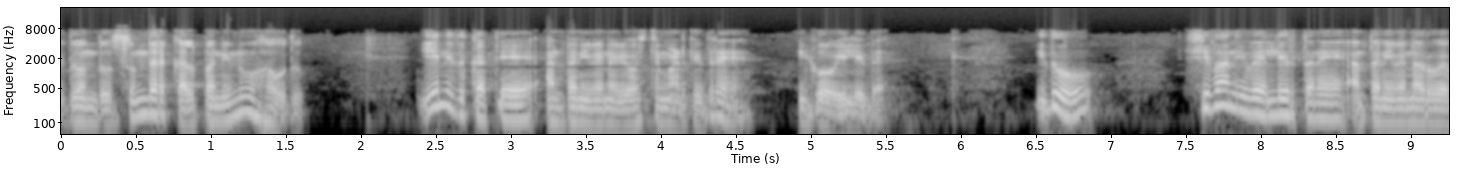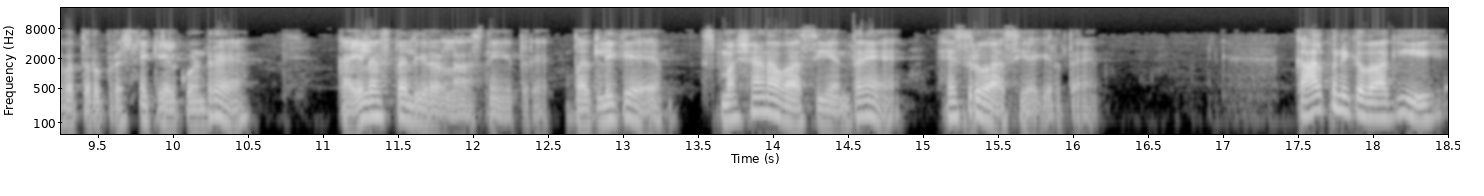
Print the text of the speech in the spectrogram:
ಇದೊಂದು ಸುಂದರ ಕಲ್ಪನೆಯೂ ಹೌದು. ಏನಿದು ಕತೆ ಅಂತ ನೀವೇನೋ ವ್ಯವಸ್ಥೆ ಮಾಡ್ತಿದ್ರೆ ಇಗೋ, ಇಲ್ಲಿದೆ. ಇದು, ಶಿವ ನೀವು ಎಲ್ಲಿರ್ತಾನೆ ಅಂತ ನೀವೇನಾದ್ರು ಯಾವತ್ತಾರು ಪ್ರಶ್ನೆ ಕೇಳ್ಕೊಂಡ್ರೆ ಕೈಲಾಸದಲ್ಲಿ ಇರಲ್ಲ ಸ್ನೇಹಿತರೆ. ಬದಲಿಗೆ ಸ್ಮಶಾನವಾಸಿ ಅಂತಲೇ ಹೆಸರುವಾಸಿಯಾಗಿರ್ತಾನೆ. ಕಾಲ್ಪನಿಕವಾಗಿ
